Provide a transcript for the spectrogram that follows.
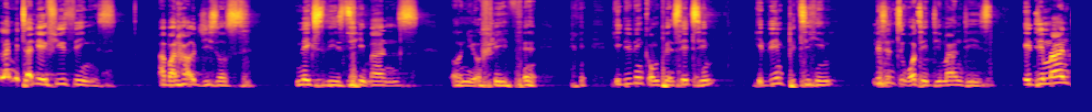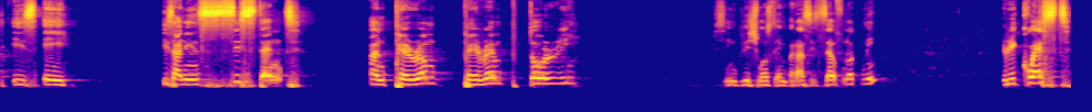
Let me tell you a few things about how Jesus makes these demands on your faith. he didn't compensate him, he didn't pity him. Listen to what a demand is. A demand is a is an insistent and peremptory. This English wants to embarrass itself, not me. Request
